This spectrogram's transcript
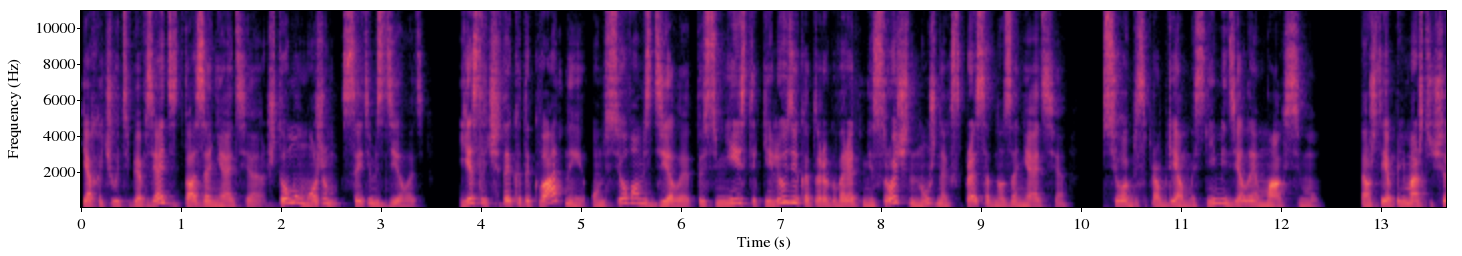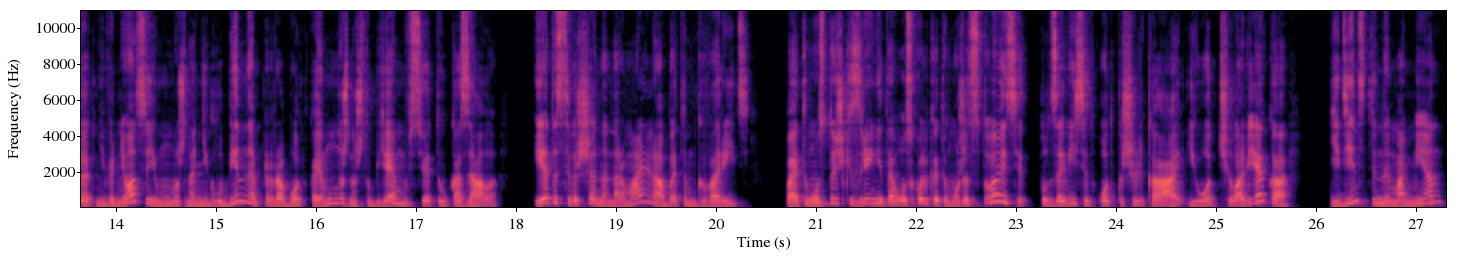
я хочу у тебя взять два занятия. Что мы можем с этим сделать? Если человек адекватный, он все вам сделает. То есть у меня есть такие люди, которые говорят, мне срочно нужно экспресс одно занятие. Все, без проблем, мы с ними делаем максимум. Потому что я понимаю, что человек не вернется, ему нужна не глубинная проработка, а ему нужно, чтобы я ему все это указала. И это совершенно нормально об этом говорить. Поэтому с точки зрения того, сколько это может стоить, тут зависит от кошелька и от человека. Единственный момент,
